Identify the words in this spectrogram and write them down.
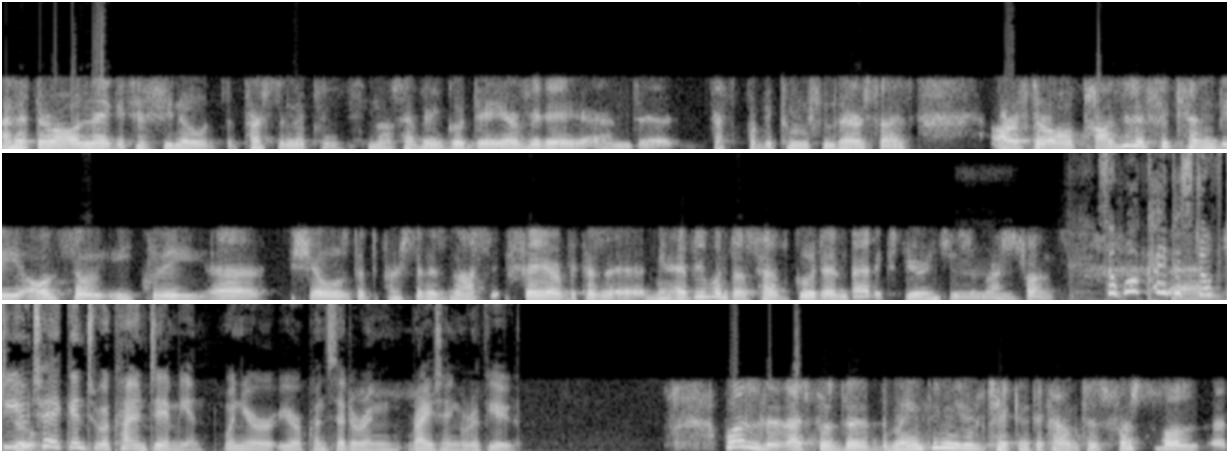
And if they're all negative, you know, the person is not having a good day every day, and uh, that's probably coming from their side or if they're all positive, it can be also equally uh, shows that the person is not fair because uh, I mean everyone does have good and bad experiences mm. in restaurants. So, what kind of um, stuff do you so, take into account, Damien, when you're you're considering writing a review? Well, I suppose the, the main thing you'll take into account is first of all uh,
